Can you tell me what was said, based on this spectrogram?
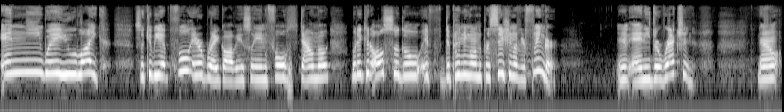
any way you like. So it could be a full air brake, obviously, in full down mode, but it could also go if depending on the precision of your finger in any direction. Now,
